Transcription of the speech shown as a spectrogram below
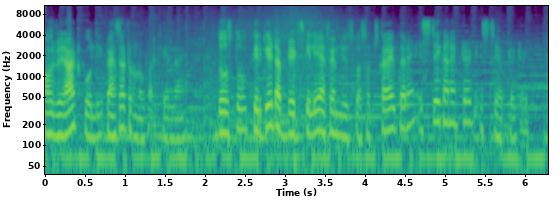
और विराट कोहली पैंसठ रनों पर खेल रहे हैं। दोस्तों, क्रिकेट अपडेट्स के लिए एफएम न्यूज़ को सब्सक्राइब करें, स्टे कनेक्टेड स्टे अपडेटेड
